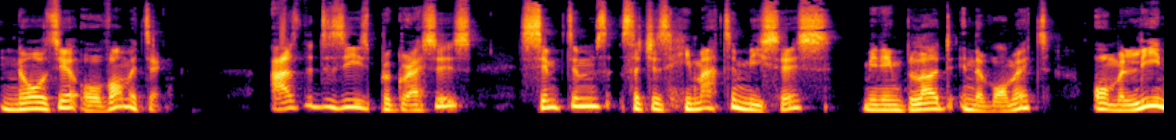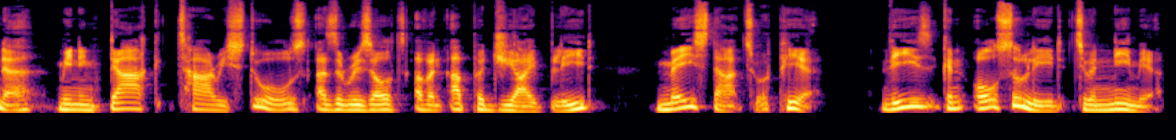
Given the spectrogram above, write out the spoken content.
nausea or vomiting. As the disease progresses, symptoms such as hematemesis, meaning blood in the vomit, or melena, meaning dark, tarry stools as a result of an upper GI bleed, may start to appear. These can also lead to anemia.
